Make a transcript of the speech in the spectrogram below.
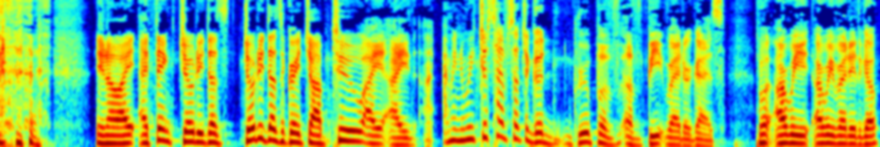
you know, I, I think Jody does Jody does a great job too. I, I I mean, we just have such a good group of, of beat writer guys. Are we are we ready to go?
